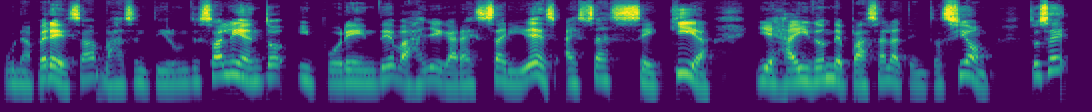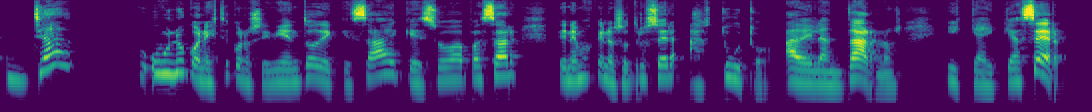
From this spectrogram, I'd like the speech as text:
una pereza, vas a sentir un desaliento y por ende vas a llegar a esa aridez, a esa sequía. Y es ahí donde pasa la tentación. Entonces, ya uno con este conocimiento de que sabe que eso va a pasar, tenemos que nosotros ser astutos, adelantarnos. ¿Y qué hay que hacer?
